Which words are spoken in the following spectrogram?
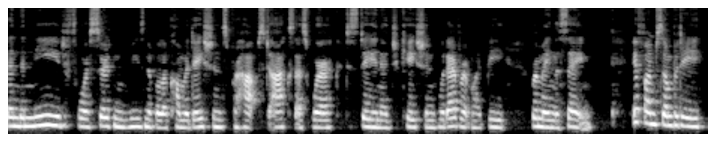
then the need for certain reasonable accommodations, perhaps to access work, to stay in education, whatever it might be, remain the same. If I'm somebody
